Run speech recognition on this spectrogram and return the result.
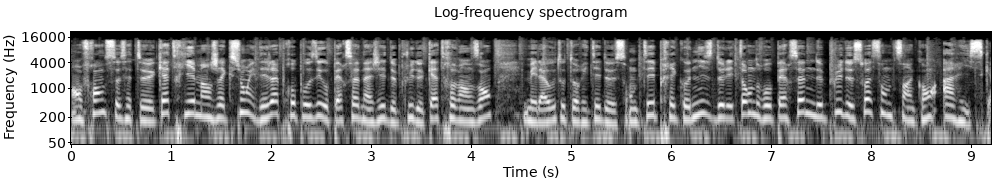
En France, cette quatrième injection est déjà proposée aux personnes âgées de plus de 80 ans, mais la Haute Autorité de Santé préconise de l'étendre aux personnes de plus de 65 ans à risque.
